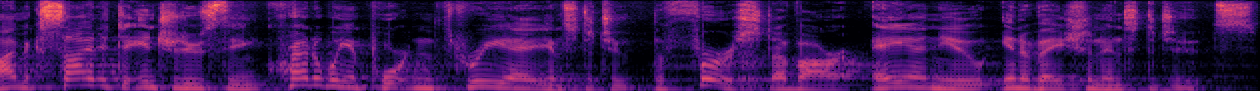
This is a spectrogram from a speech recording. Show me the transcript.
I'm excited to introduce the incredibly important 3A Institute, the first of our ANU Innovation Institutes.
